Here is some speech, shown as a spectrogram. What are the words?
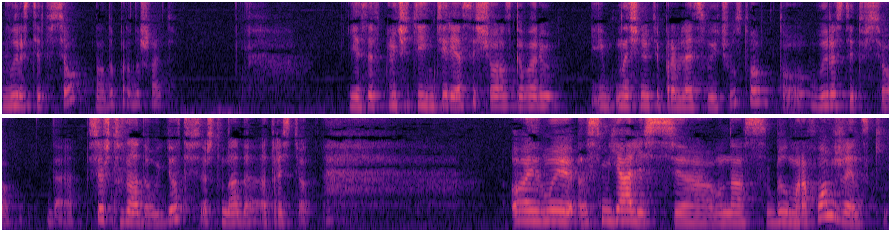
Вырастет все, надо продышать. Если включите интерес, еще раз говорю, и начнете проявлять свои чувства, то вырастет все. Да, все, что надо, уйдет, все, что надо, отрастет. Ой, мы смеялись, э, у нас был марафон женский,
